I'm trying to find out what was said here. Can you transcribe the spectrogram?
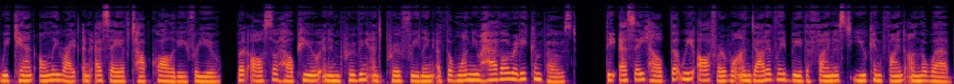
We can't only write an essay of top quality for you, but also help you in improving and proofreading of the one you have already composed. The essay help that we offer will undoubtedly be the finest you can find on the web.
